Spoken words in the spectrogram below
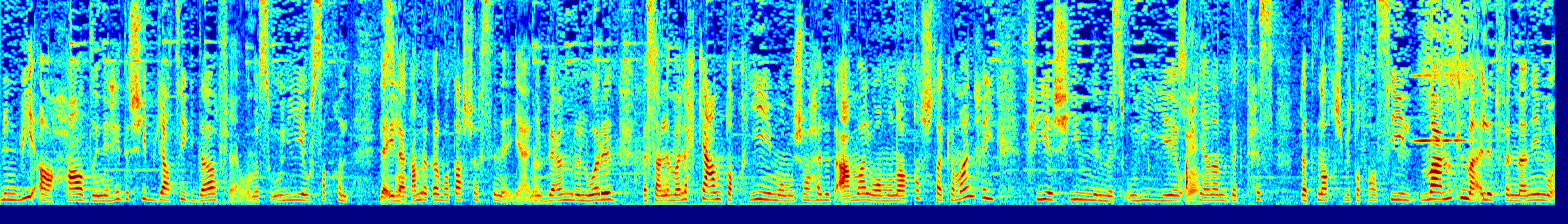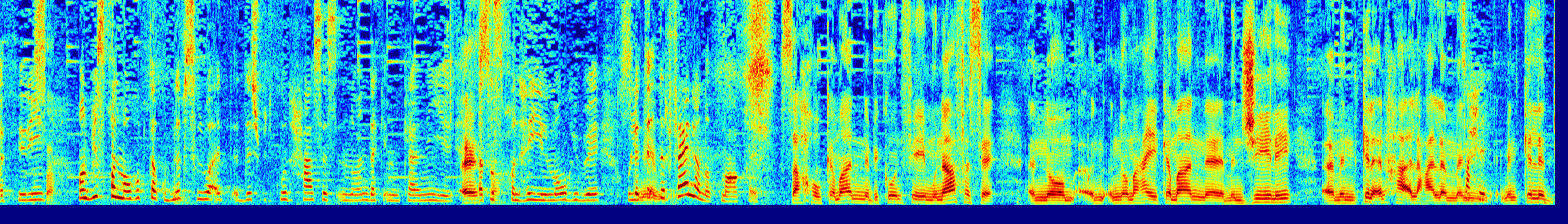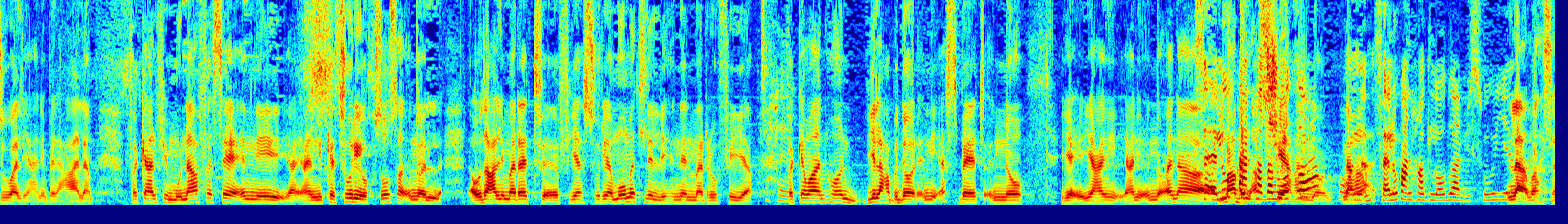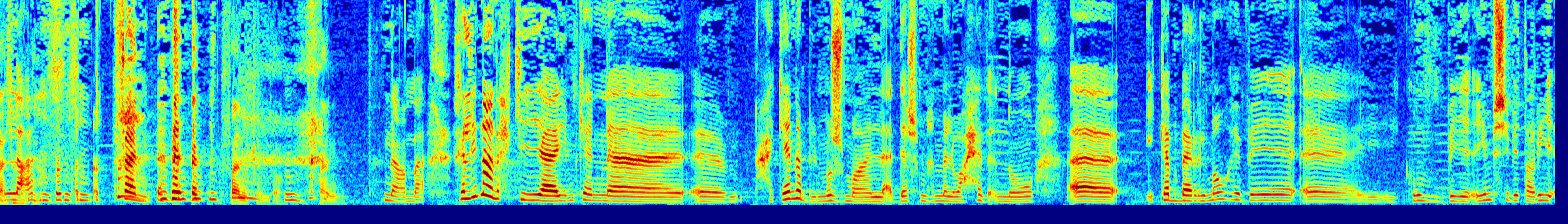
من بيئة حاضنة هذا الشيء بيعطيك دافع ومسؤولية وثقل لإلك. عمرك 14 سنة يعني نعم. بعمر الورد. بس لما نحكي عن تقييم ومشاهدة أعمال ومناقشتها كمان هي فيها شيء من المسؤولية. وأحيانا بدك تحس بدك تناقش بتفاصيل مع مثل ما قلت فنانين مؤثرين. صح. هون بيصقل موهبتك وبنفس الوقت قديش بتكون حاسس إنه عندك إمكانية إيه لتصقل هي الموهبة ولتقدر فعلا تناقش صح وكمان بيكون في منافسة انه إنه معي كمان من جيلي من كل أنحاء العالم من صحيح. من كل الدول يعني بالعالم. فكان في منافسة إني يعني كسوري وخصوصا إنه الأوضاع اللي مرت فيها سوريا مو مثل اللي هن مروا فيها. صحيح. فكمان هون بيلعب دور إني أثبت إنه يعني يعني إنه أنا ما بنقص شيء عنهم. نعم. سألوك عن هذا الوضع بسوريا؟ لا ما سالوك لا. فن. فن كله فن. نعم. خلينا نحكي يمكن آه، آه، حكينا بالمجمل قديش مهم الواحد إنه آه، يكبر الموهبة يكون يمشي بطريق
